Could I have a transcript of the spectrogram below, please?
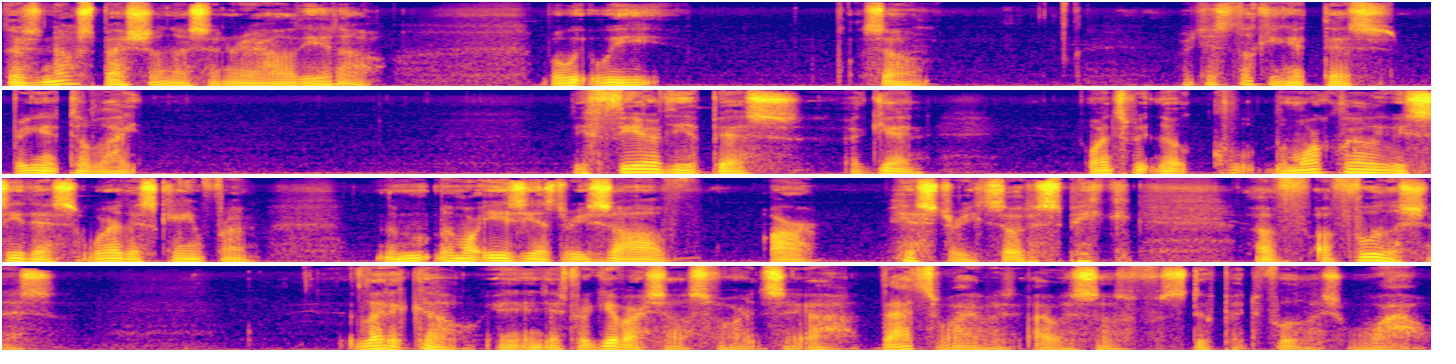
There's no specialness in reality at all. But we, we so we're just looking at this, bringing it to light. The fear of the abyss, again, once we know, the more clearly we see this, where this came from, the, the more easy it is to resolve our history, so to speak, of, of foolishness. Let it go and, and just forgive ourselves for it and say, ah, oh, that's why I was, I was so stupid, foolish. Wow.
